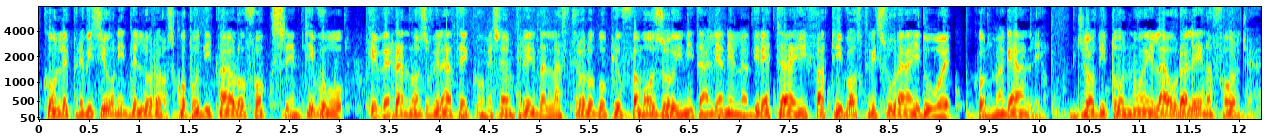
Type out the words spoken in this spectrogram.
con le previsioni dell'oroscopo di Paolo Fox in tv, che verranno svelate come sempre dall'astrologo più famoso in Italia nella diretta ai fatti vostri su Rai 2, con Magalli, Jody Tonno e Laura Lena Forgia.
